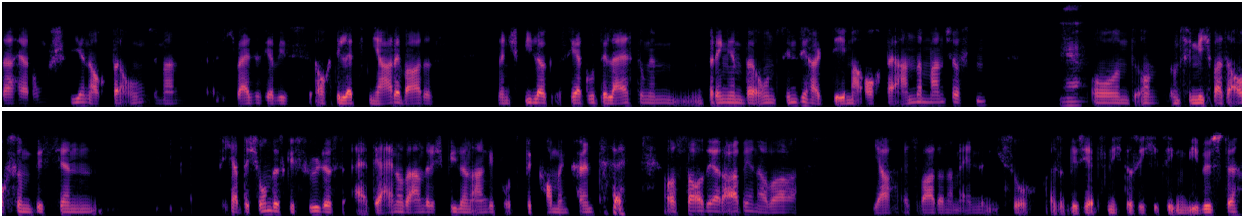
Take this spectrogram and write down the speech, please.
da herumschwirren, auch bei uns. Ich meine, ich weiß es ja, wie es auch die letzten Jahre war, dass wenn Spieler sehr gute Leistungen bringen bei uns, sind sie halt Thema auch bei anderen Mannschaften. Ja. Und, und, und für mich war es auch so ein bisschen, ich hatte schon das Gefühl, dass der ein oder andere Spieler ein Angebot bekommen könnte, aus Saudi-Arabien, aber ja, es war dann am Ende nicht so. Also bis jetzt nicht, dass ich jetzt irgendwie wüsste.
